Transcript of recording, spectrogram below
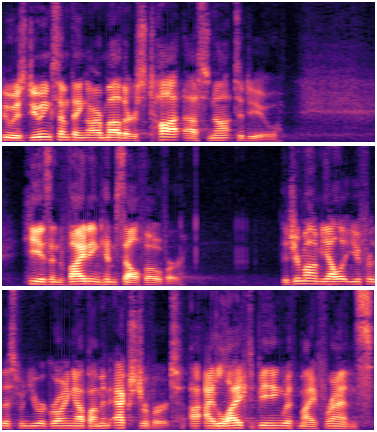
who is doing something our mothers taught us not to do. He is inviting himself over. Did your mom yell at you for this when you were growing up? I'm an extrovert. I-, I, liked being with my friends.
